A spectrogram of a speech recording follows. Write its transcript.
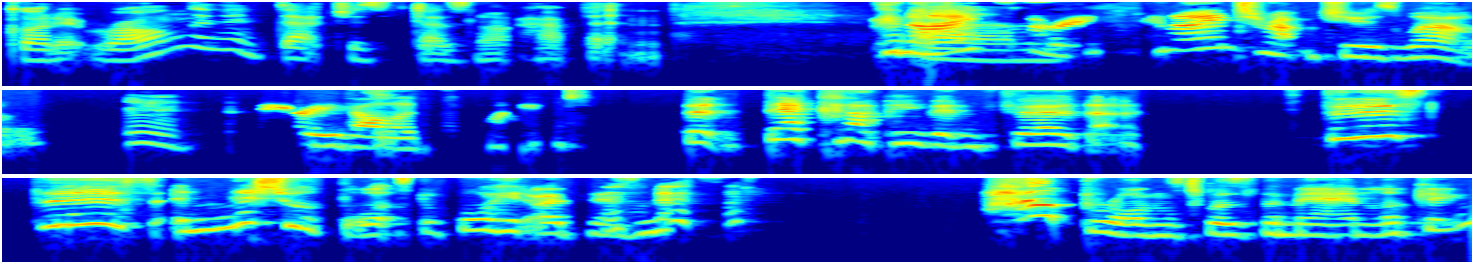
got it wrong and that just does not happen can I um, sorry, can I interrupt you as well? Mm. Very valid point. But back it up even further. First, first initial thoughts before he'd open his mouth. How bronzed was the man looking.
